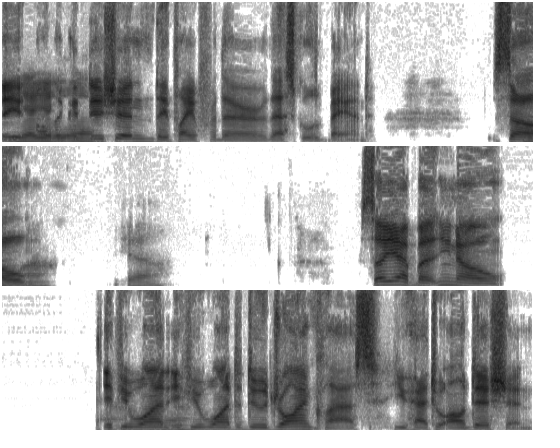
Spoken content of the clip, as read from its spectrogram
they yeah on the condition they play for their that school's band. oh So wow yeah so yeah, but you know, if you want if you want to do a drawing class, you had to audition.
